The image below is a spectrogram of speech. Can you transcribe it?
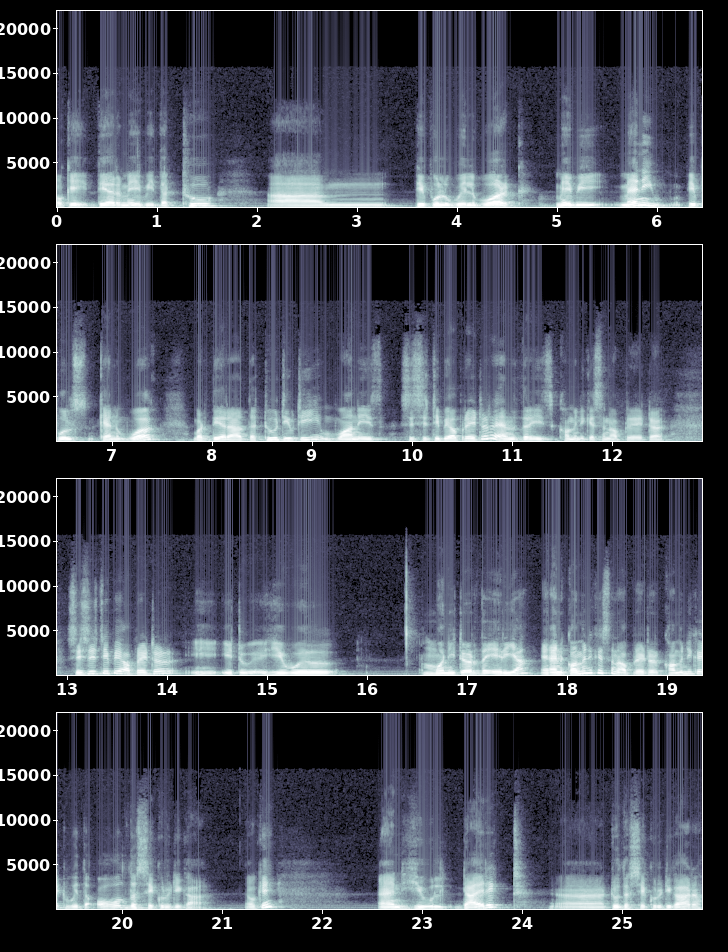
Okay there may be the two um, people will work. Maybe many people can work but there are the two duty. One is CCTV operator and there is communication operator. CCTV operator he, it, he will monitor the area and communication operator communicate with all the security guard. Okay and he will direct uh, to the security guard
